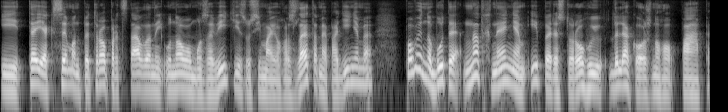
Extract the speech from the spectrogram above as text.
І те, як Симон Петро представлений у Новому Завіті з усіма його злетами, падіннями, повинно бути натхненням і пересторогою для кожного папи.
